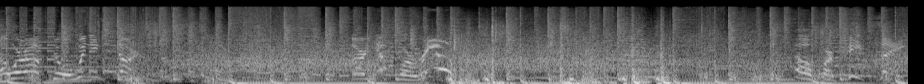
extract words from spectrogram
So we're off to a winning start. Are you for real? Oh, for Pete's sake.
